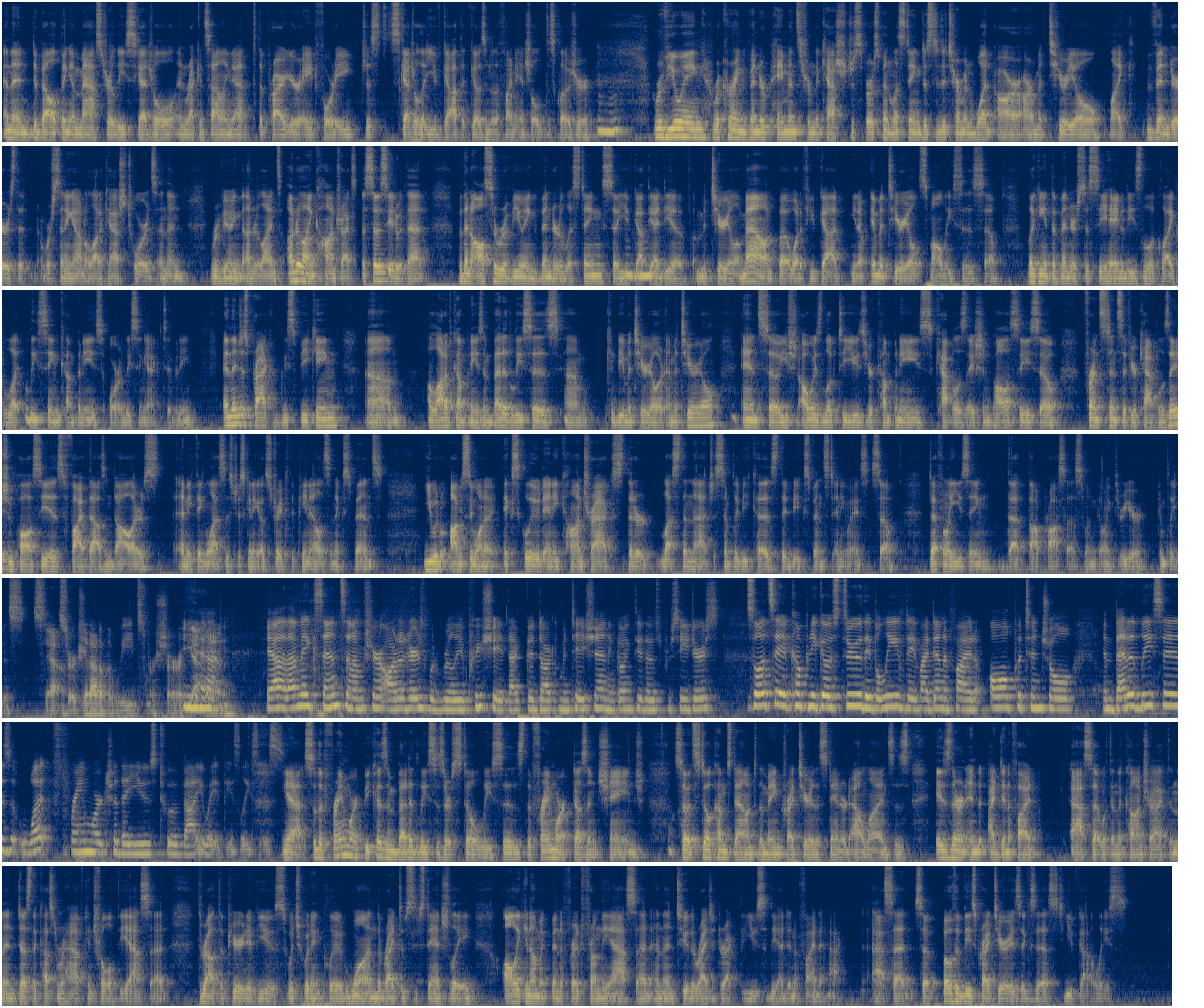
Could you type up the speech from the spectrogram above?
And then developing a master lease schedule and reconciling that to the prior year 840 just schedule that you've got that goes into the financial disclosure mm-hmm. Reviewing recurring vendor payments from the cash disbursement listing just to determine what are our material like vendors that we're sending out a lot of cash towards and then reviewing the underlying underlying contracts associated with that but then also reviewing vendor listings. So you've got the idea of a material amount but what if you've got you know immaterial small leases? So looking at the vendors to see hey do these look like le- leasing companies or leasing activity? And then just practically speaking um, a lot of companies embedded leases um, can be material or immaterial. And so you should always look to use your company's capitalization policy. So for instance if your capitalization policy is $5000 anything less is just going to go straight to the p&l as an expense. You would obviously want to exclude any contracts that are less than that just simply because they'd be expensed anyways. So definitely using that thought process when going through your completeness Yeah, search. get out of the weeds for sure. if you Yeah. Yeah, that makes sense. And I'm sure auditors would really appreciate that good documentation and going through those procedures. So let's say a company goes through, they believe they've identified all potential embedded leases. What framework should they use to evaluate these leases? Yeah, so the framework, because embedded leases are still leases, the framework doesn't change. So it still comes down to the main criteria the standard outlines is is there an identified asset within the contract and then does the customer have control of the asset throughout the period of use which would include one the right to substantially all economic benefit from the asset and then two the right to direct the use of the identified ac- asset so if both of these criteria exist you've got a lease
